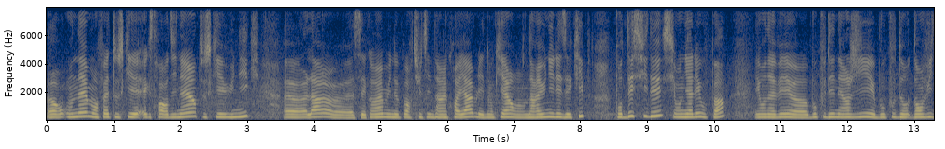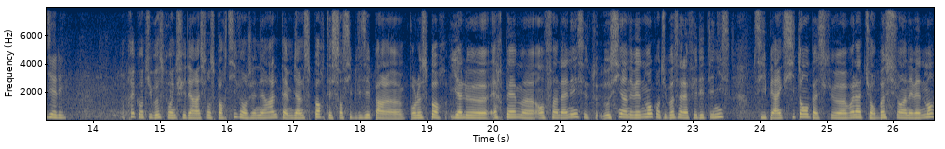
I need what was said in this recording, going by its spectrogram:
alors, on aime en fait tout ce qui est extraordinaire, tout ce qui est unique. Euh, là, c'est quand même une opportunité incroyable. Et donc, hier, on a réuni les équipes pour décider si on y allait ou pas. Et on avait beaucoup d'énergie et beaucoup d'envie d'y aller. Après, quand tu bosses pour une fédération sportive, en général, tu aimes bien le sport, tu es sensibilisé par, pour le sport. Il y a le RPM euh, en fin d'année, c'est aussi un événement quand tu bosses à la Fédé Tennis. C'est hyper excitant parce que euh, voilà, tu rebosses sur un événement.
